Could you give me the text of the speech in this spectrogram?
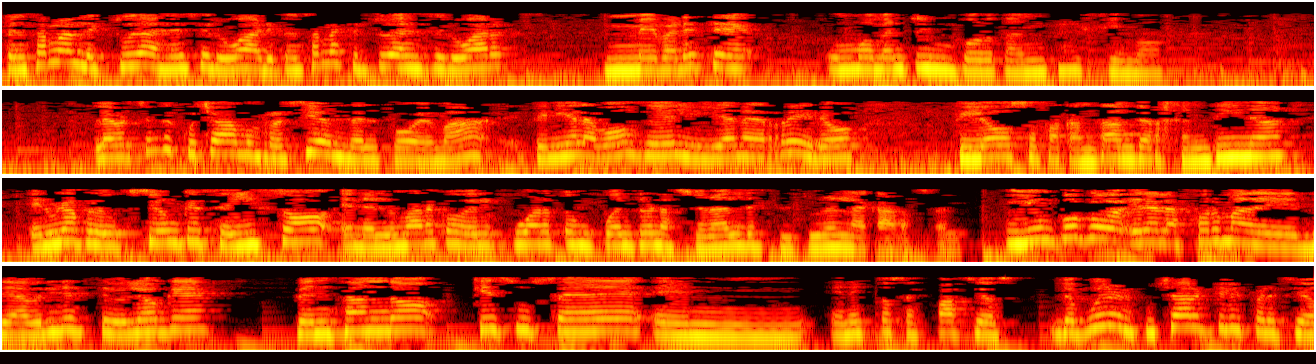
pensar la lectura desde ese lugar y pensar la escritura desde ese lugar me parece un momento importantísimo la versión que escuchábamos recién del poema tenía la voz de Liliana Herrero, filósofa, cantante argentina, en una producción que se hizo en el marco del cuarto Encuentro Nacional de Escritura en la Cárcel. Y un poco era la forma de, abrir este bloque pensando qué sucede en, estos espacios. ¿Lo pudieron escuchar? ¿Qué les pareció?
